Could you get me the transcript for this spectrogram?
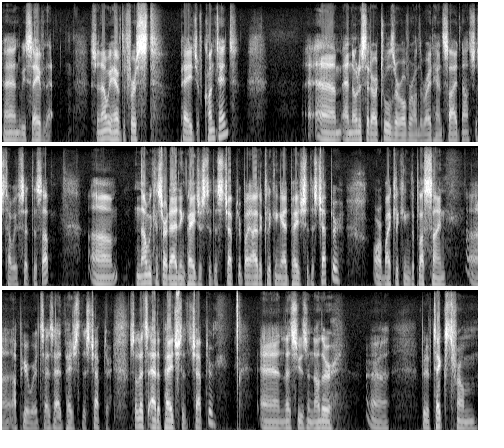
and we save that. So now we have the first page of content um, and notice that our tools are over on the right hand side now. It's just how we've set this up. Um, now we can start adding pages to this chapter by either clicking add page to this chapter or by clicking the plus sign uh, up here where it says add page to this chapter. So let's add a page to the chapter and let's use another uh, bit of text from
